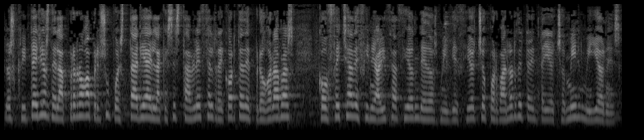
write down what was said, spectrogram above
los criterios de la prórroga presupuestaria en la que se establece el recorte de programas con fecha de finalización de 2018 por valor de 38.000 millones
